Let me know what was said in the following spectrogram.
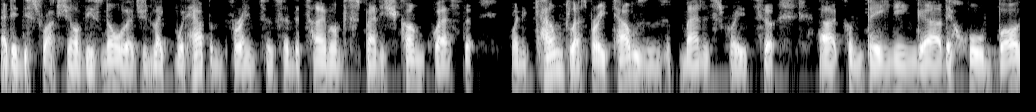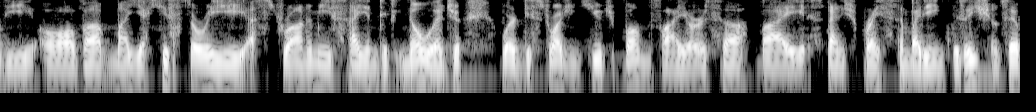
at the destruction of this knowledge, like what happened, for instance, at the time of the Spanish conquest, when countless, probably thousands of manuscripts uh, containing uh, the whole body of uh, Maya history, astronomy, scientific knowledge were destroyed in huge bonfires uh, by the Spanish press and by the Inquisition. So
